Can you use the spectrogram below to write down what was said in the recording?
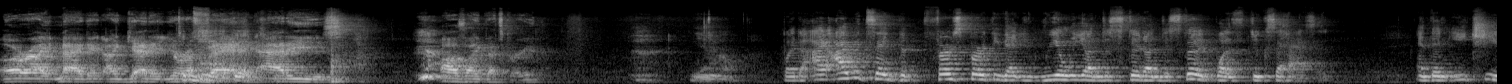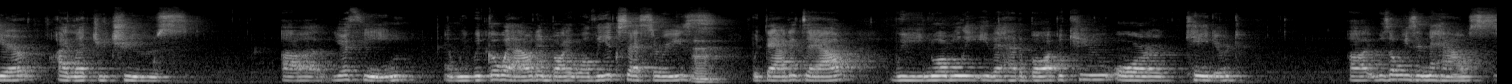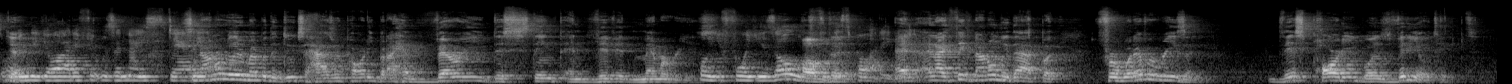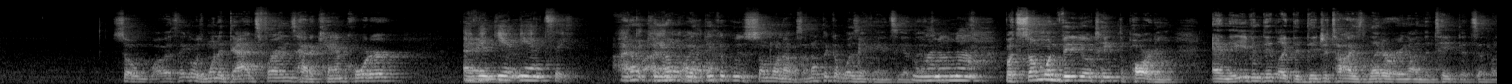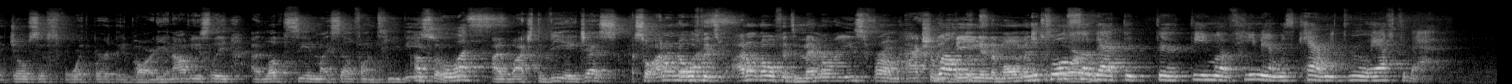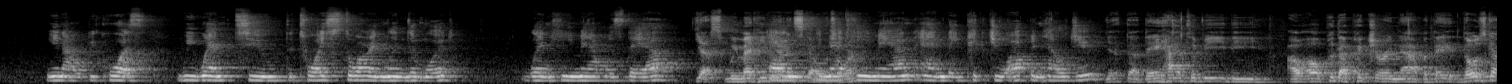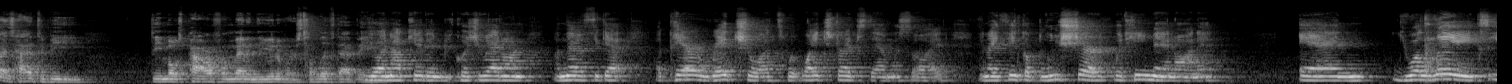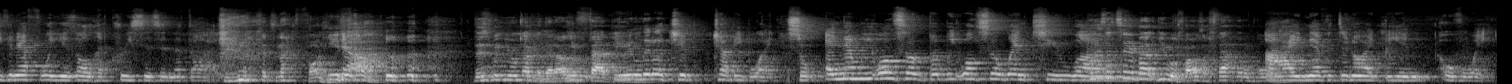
all right, maggot, I get it, you're a fan, at ease. I was like, that's great. you know. But I, I would say the first birthday that you really understood, understood was Dukes of Hazzard. And then each year, I let you choose uh, your theme, and we would go out and buy all the accessories, without a doubt. We normally either had a barbecue or catered. Uh, it was always in the house or in the yard if it was a nice day. See, I don't really remember the Dukes of Hazzard party, but I have very distinct and vivid memories well, you're four years old of for the this party. And, and I think not only that, but For whatever reason, this party was videotaped. So I think it was one of Dad's friends had a camcorder. I think Aunt Nancy I don't, I don't, I think it was someone else. I don't think it was Aunt Nancy at that Well, I don't know. But someone videotaped the party, and they even did like the digitized lettering on the tape that said like Joseph's fourth birthday party. And obviously, I loved seeing myself on TV, Of so course. I watched the VHS. So I don't know if it's. I don't know if it's memories from actually Well, being in the moment. It's also that the, the theme of He-Man was carried through after that. You know, because we went to the toy store in Lindenwood when He-Man was there. yes, we met He-Man And and you met He-Man and they picked you up and held you. Yeah, they had to be the. I'll, I'll put that picture in now, but they those guys had to be the most powerful men in the universe to lift that baby. You're not kidding because you had on, I'll never forget, a pair of red shorts with white stripes down the side, and I think a blue shirt with He-Man on it. And your legs, even at four years old, had creases in the thighs. it's not funny. You know, This is what you remember that I was you, a fat baby. you're a little chub, chubby boy. So And then we also, but we also went to. what does um, that say about you? If I was a fat little boy, I never denied being overweight,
